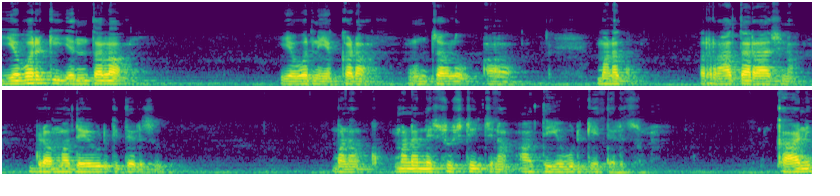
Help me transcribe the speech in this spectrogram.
ఎవరికి ఎంతలా ఎవరిని ఎక్కడ ఉంచాలో ఆ మనకు రాత రాసిన బ్రహ్మదేవుడికి తెలుసు. మన మనల్ని సృష్టించిన ఆ దేవుడికే తెలుసు. కానీ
